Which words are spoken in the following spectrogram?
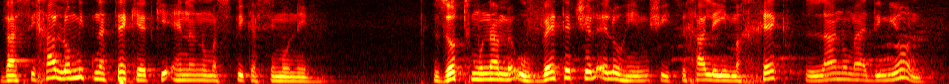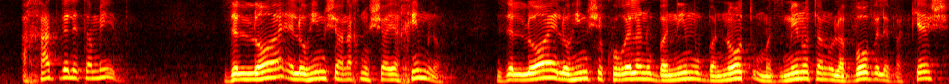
והשיחה לא מתנתקת כי אין לנו מספיק אסימונים. זאת תמונה מעוותת של אלוהים שהיא צריכה להימחק לנו מהדמיון, אחת ולתמיד. זה לא האלוהים שאנחנו שייכים לו. זה לא האלוהים שקורא לנו בנים ובנות ומזמין אותנו לבוא ולבקש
